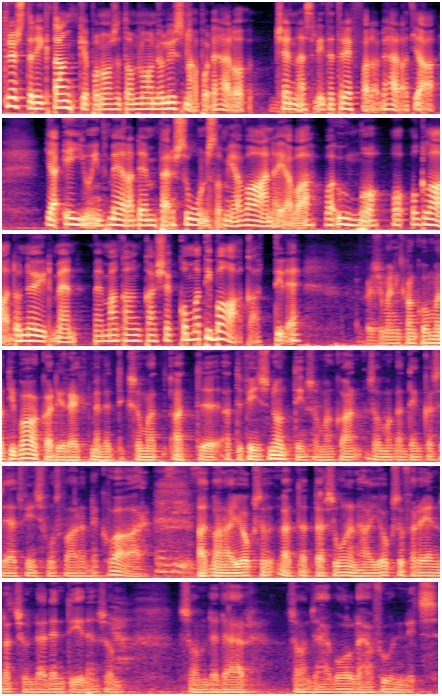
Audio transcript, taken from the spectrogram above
trösterik tanke på något sätt om någon nu lyssnar på det här och känner sig lite träffad av det här att jag jag är ju inte mera den person som jag var när jag var, var ung och, och, och, glad och nöjd, men, men man kan kanske komma tillbaka till det. Kanske man inte kan komma tillbaka direkt, men att, liksom att, att, att det finns någonting som man kan, som man kan tänka sig att finns fortfarande kvar. Precis. Att, man har ju också, att, att personen har ju också förändrats under den tiden som, som, det, där, som det här våldet har funnits.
